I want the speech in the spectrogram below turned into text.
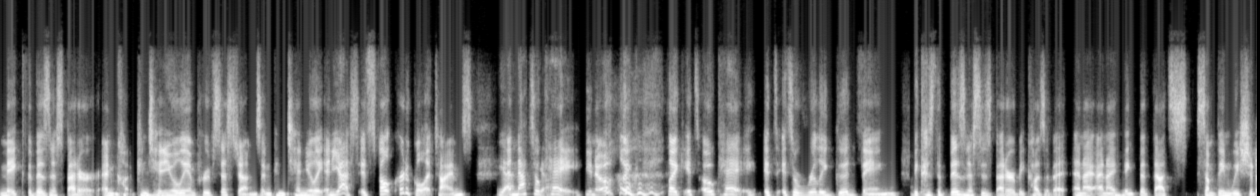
make the business better and co- mm-hmm. continually improve systems and continually and yes it's felt critical at times yeah and that's okay yeah. you know like like it's okay it's it's a really good thing because the business is better because of it and i and i mm-hmm. think that that's something we should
